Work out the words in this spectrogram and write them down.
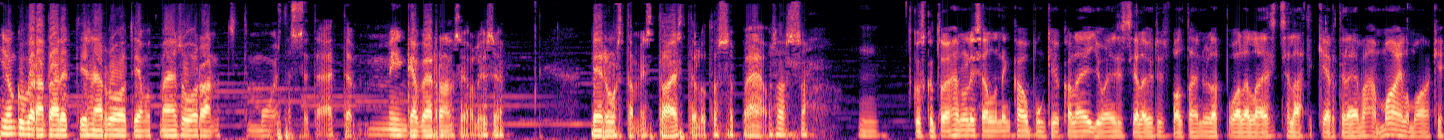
jonkun verran taidettiin siinä ruotia, mutta mä en suoraan nyt sitten muista sitä, että minkä verran se oli se perustamistaistelu tuossa pääosassa. Hmm. Koska toihan oli sellainen kaupunki, joka leijui ensin siellä Yhdysvaltain yläpuolella ja sitten se lähti kiertelemään vähän maailmaakin.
